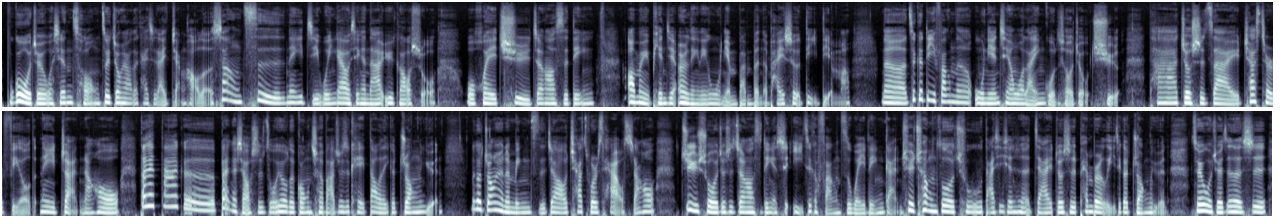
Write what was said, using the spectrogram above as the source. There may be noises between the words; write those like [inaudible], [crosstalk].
不过我觉得我先从最重要的开始来讲好了。上次那一集我应该有先跟大家预告说，我会去珍奥斯汀《傲慢与偏见》二零零五年版本的拍摄地点嘛。那这个地方呢，五年前我来英国的时候就去了，它就是在 Chesterfield 那一站，然后大概搭个半个小时左右的公车吧，就是可以到的一个庄园。那个庄园的名字叫 Chatsworth House，然后据说就是珍奥斯汀也是以这个房子为灵感去创作出达西先生的家，也就是 Pemberley 这个庄园。所以我觉得真的是。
